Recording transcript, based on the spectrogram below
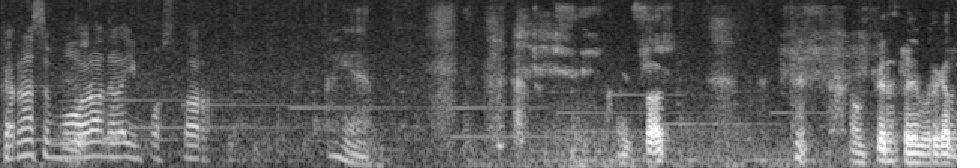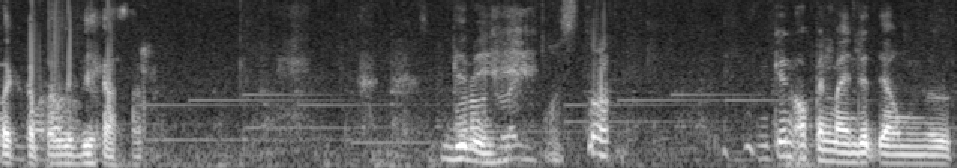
Karena semua Iya. orang adalah impostor. Ya bangsat. Hampir saya berkata-kata lebih kasar. Gini. mungkin open minded yang menurut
